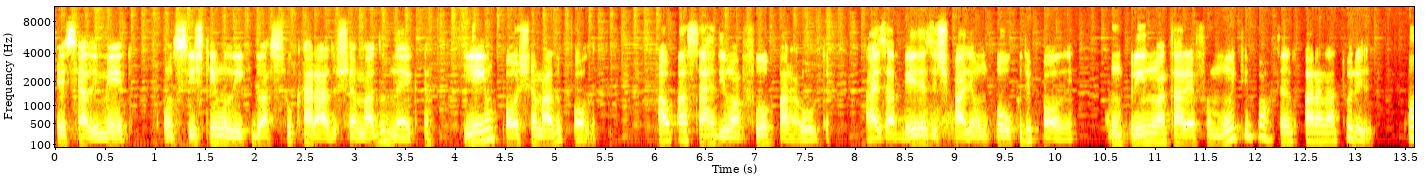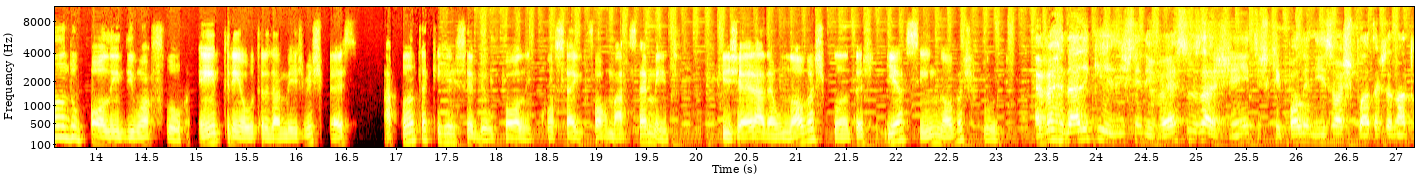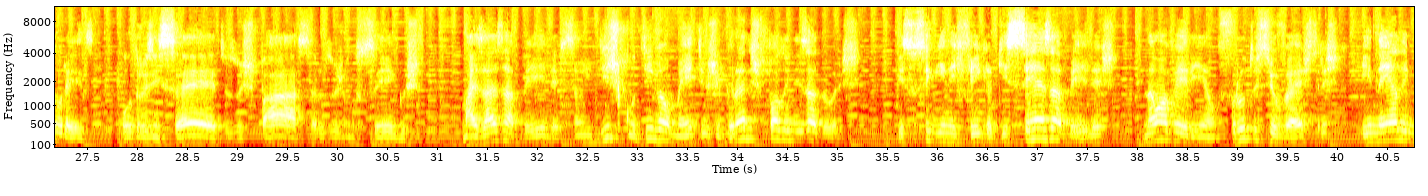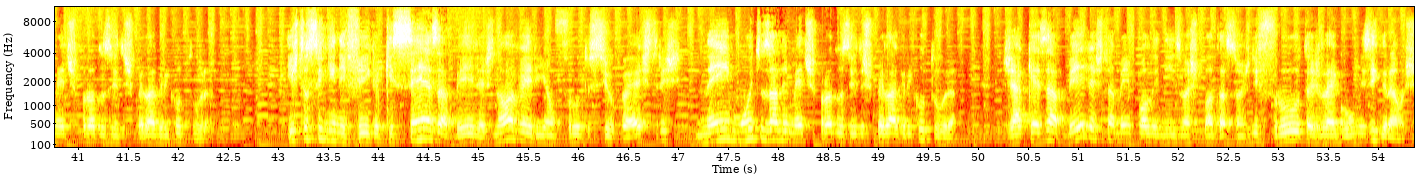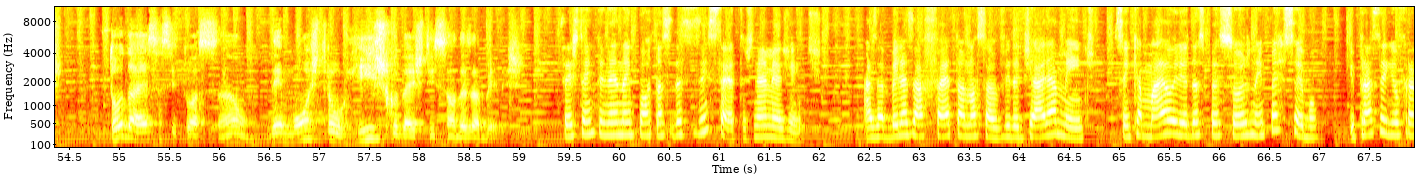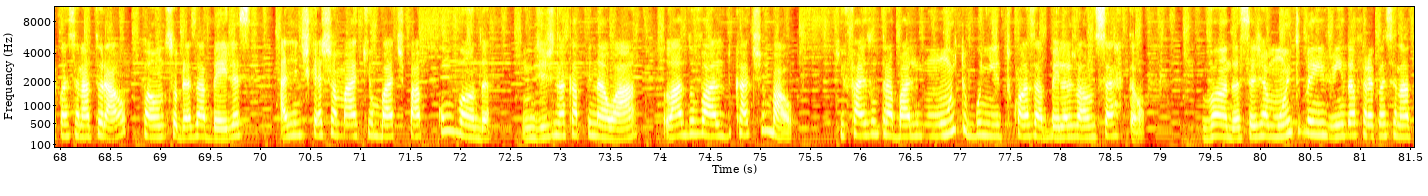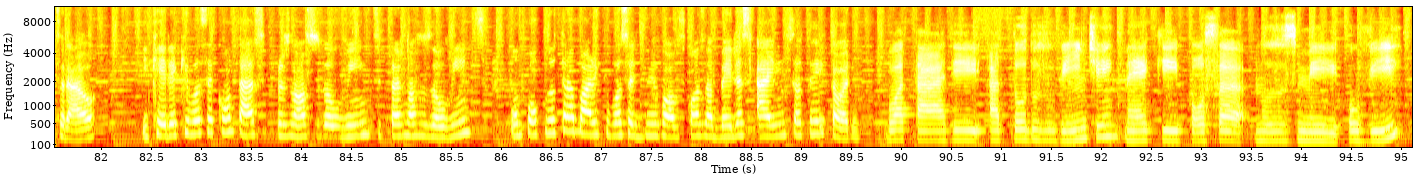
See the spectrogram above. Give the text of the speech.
esse alimento consiste em um líquido açucarado chamado néctar e em um pó chamado pólen. Ao passar de uma flor para outra, as abelhas espalham um pouco de pólen, cumprindo uma tarefa muito importante para a natureza. Quando o pólen de uma flor entra em outra da mesma espécie, A planta que recebeu o pólen consegue formar sementes, que gerarão novas plantas e assim novas flores. É verdade que existem diversos agentes que polinizam as plantas da natureza, outros insetos, os pássaros, os morcegos, mas as abelhas são indiscutivelmente os grandes polinizadores. Isso significa que sem as abelhas não haveriam frutos silvestres e nem alimentos produzidos pela agricultura. Isto significa que sem as abelhas não haveriam frutos silvestres nem muitos alimentos produzidos pela agricultura, já que as abelhas também polinizam as plantações de frutas, legumes e grãos. Toda essa situação demonstra o risco da extinção das abelhas. Vocês estão entendendo a importância desses insetos, né, minha gente? As abelhas afetam a nossa vida diariamente, sem que a maioria das pessoas nem percebam. E para seguir o Frequência Natural, falando sobre as abelhas, a gente quer chamar aqui um bate-papo com Wanda, indígena capinauá, lá do Vale do Catimbau, que faz um trabalho muito bonito com as abelhas lá no sertão. Wanda, seja muito bem-vinda à Frequência Natural e queria que você contasse para os nossos ouvintes e para as nossas ouvintes um pouco do trabalho que você desenvolve com as abelhas aí no seu território. Boa tarde a todos os ouvintes, né, que possa nos me ouvir.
